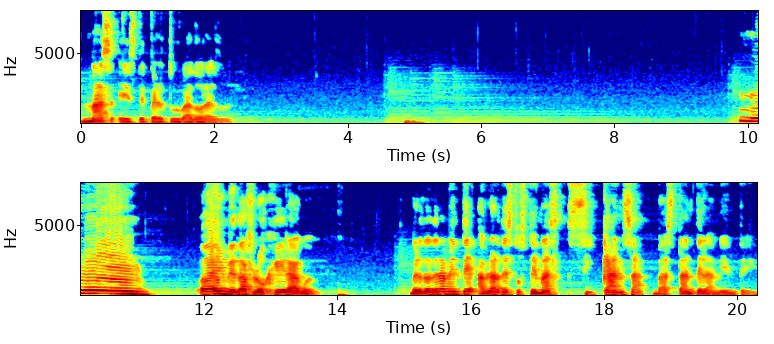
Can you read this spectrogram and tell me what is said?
más este, perturbadoras. Mm. Ay, me da flojera, güey. Verdaderamente hablar de estos temas sí cansa bastante la mente.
